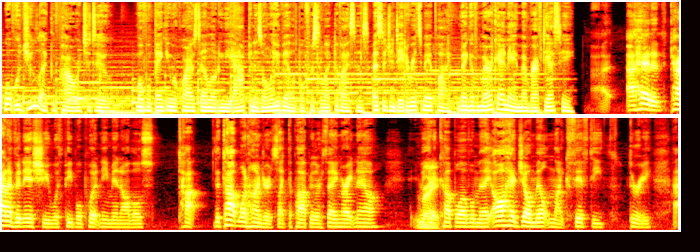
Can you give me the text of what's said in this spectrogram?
What would you like the power to do? Mobile banking requires downloading the app and is only available for select devices. Message and data rates may apply. Bank of America and a member FDIC. I had a kind of an issue with people putting him in all those top the top 100. It's like the popular thing right now. We had a couple of them, and they all had Joe Milton like 53. I,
